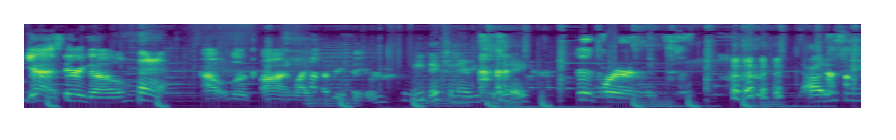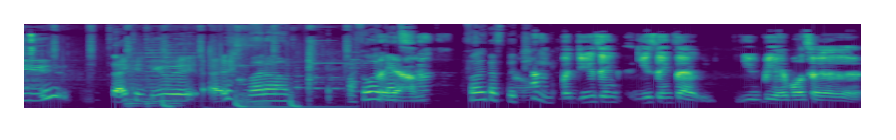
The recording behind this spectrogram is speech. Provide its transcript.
Yes, there you go. Outlook on like everything. we dictionaries today. Good words. Honestly, that could do it. But um, I feel like But that's yeah, I feel like that's the key. but do you think you think that you'd be able to?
